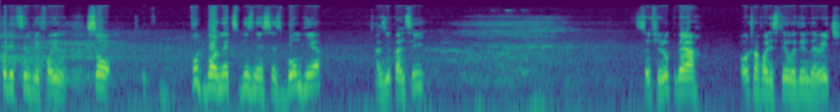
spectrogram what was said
put it simply for you. So football makes businesses boom here, as you can see. So if you look there, Old Trafford is still within the reach.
